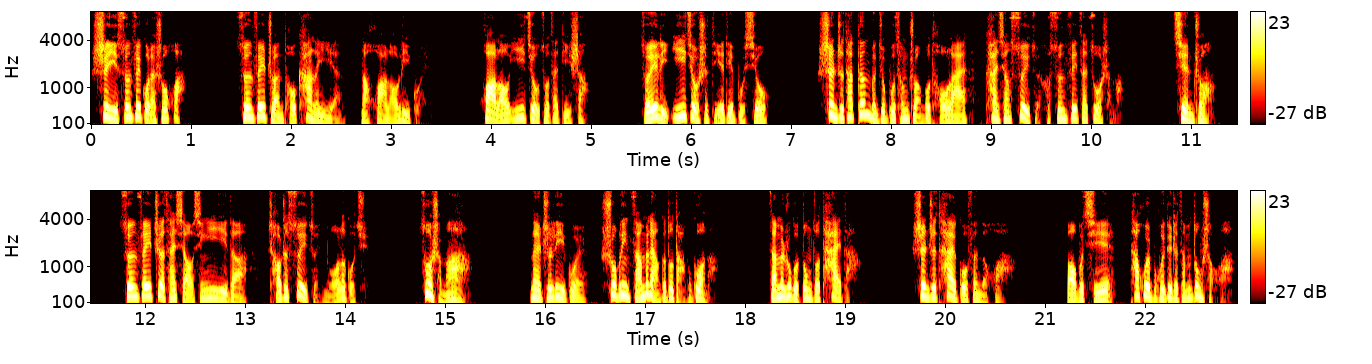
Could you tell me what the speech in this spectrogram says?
示意孙飞过来说话。孙飞转头看了一眼那话痨厉鬼，话痨依旧坐在地上。嘴里依旧是喋喋不休，甚至他根本就不曾转过头来看向碎嘴和孙飞在做什么。见状，孙飞这才小心翼翼的朝着碎嘴挪了过去。做什么啊？那只厉鬼说不定咱们两个都打不过呢。咱们如果动作太大，甚至太过分的话，保不齐他会不会对着咱们动手啊？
